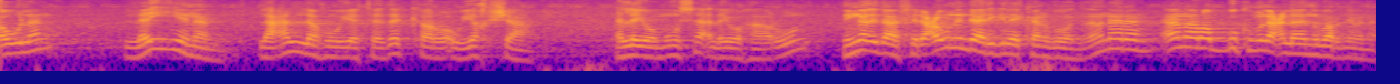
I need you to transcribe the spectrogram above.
കൗലൻ ലയ്യനൻ ലഅല്ലഹു യതദക്കറു ഔ അല്ലയോ മൂസ അല്ലയോ ഹാറൂൺ? നിങ്ങൾ ഇതാ ഫിറൌനിന്റെ അരികിലേക്കാണ് പോകുന്നത്. അവനാരാണ് ആണ് റബ്ബുക്കുമുൽ അല എന്ന് പറഞ്ഞവന്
